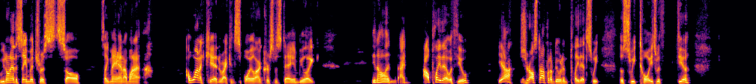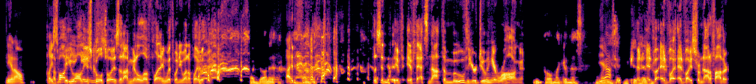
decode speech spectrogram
we don't have the same interests. So it's like man, I want to I want a kid where I can spoil on Christmas Day and be like, you know, and I I'll play that with you. Yeah, sure. I'll stop what I'm doing and play that sweet those sweet toys with you. You know, play I some bought you video all these cool toys that I'm gonna love playing with when you want to play with me. I've done it. I, Listen, if if that's not the move, you're doing it wrong. Oh my goodness. Why Yeah. do you think my kid Ad- has, advi- advi- advice from not a father.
